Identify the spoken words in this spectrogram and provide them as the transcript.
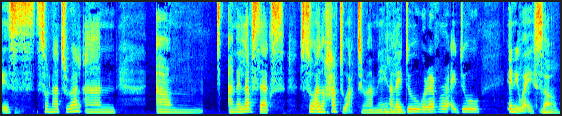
it's so natural and, um, and I love sex, so I don't have to act. You know what I mean? And I do whatever I do anyway. So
